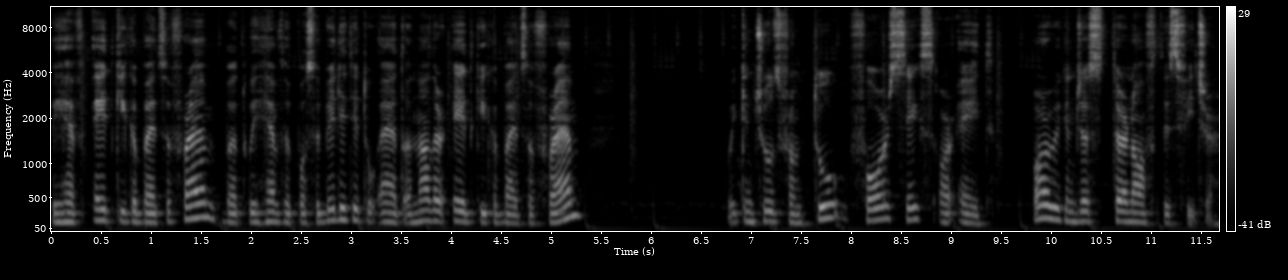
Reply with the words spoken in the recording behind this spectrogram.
We have 8 gigabytes of RAM, but we have the possibility to add another 8 gigabytes of RAM. We can choose from 2, 4, 6 or 8, or we can just turn off this feature.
